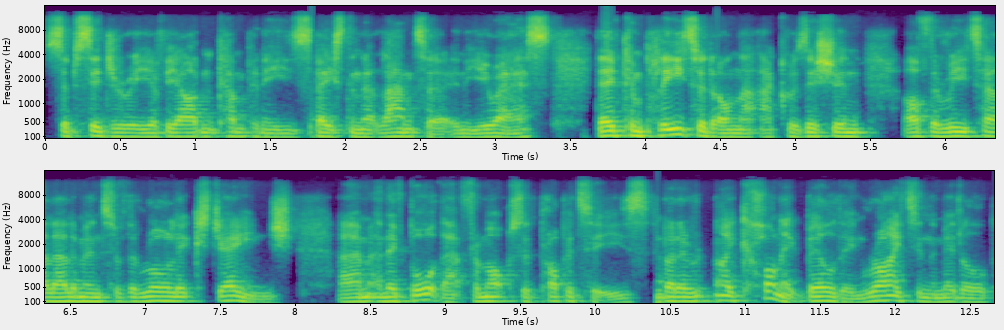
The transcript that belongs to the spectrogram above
subsidiary of the Ardent Companies based in Atlanta in the US, they've completed on that acquisition of the retail element of the Royal Exchange. Um, and they've bought that from Oxford Properties, but an iconic building right in the middle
